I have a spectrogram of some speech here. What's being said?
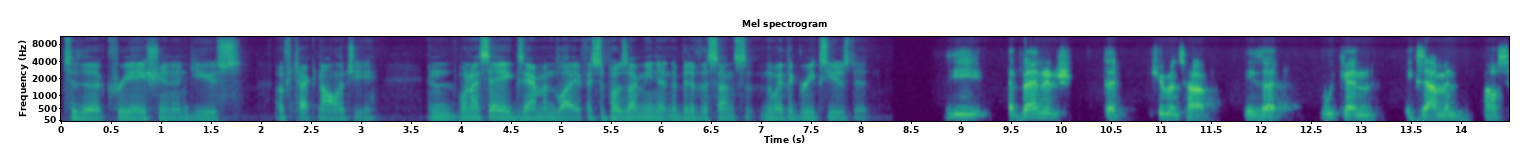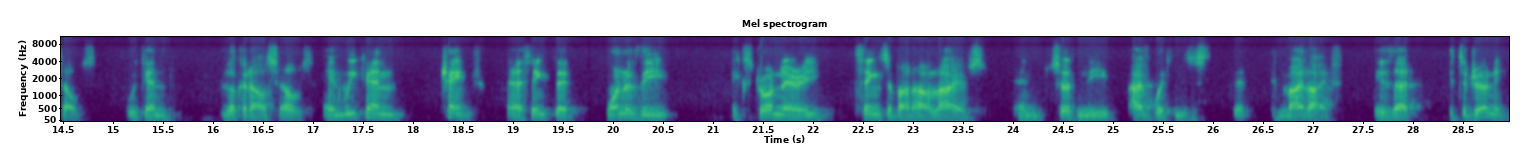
to the creation and use of technology? And when I say examined life, I suppose I mean it in a bit of the sense in the way the Greeks used it. The advantage that humans have is that we can examine ourselves, we can look at ourselves, and we can change. And I think that one of the extraordinary things about our lives, and certainly I've witnessed it in my life, is that it's a journey.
